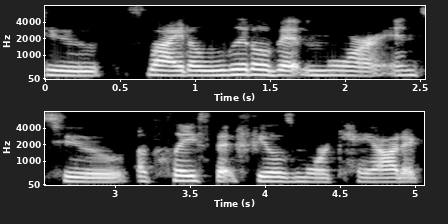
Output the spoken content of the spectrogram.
to slide a little bit more into a place that feels more chaotic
